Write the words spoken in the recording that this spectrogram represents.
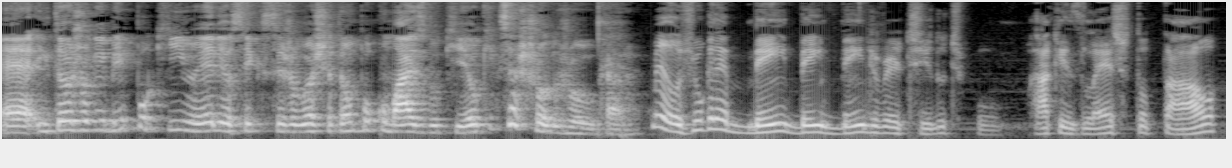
É, então eu joguei bem pouquinho ele, eu sei que você jogou acho até um pouco mais do que eu. O que, que você achou do jogo, cara? Meu, o jogo é bem, bem, bem divertido, tipo, hack and slash total.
